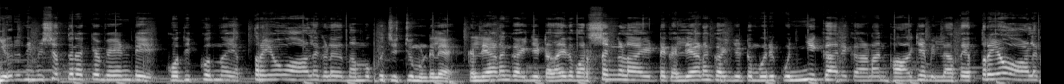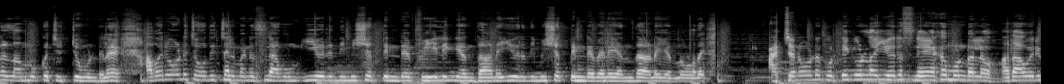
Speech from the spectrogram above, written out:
ഈ ഒരു നിമിഷത്തിനൊക്കെ വേണ്ടി കൊതിക്കുന്ന എത്രയോ ആളുകൾ നമുക്ക് ചുറ്റുമുണ്ട് അല്ലേ കല്യാണം കഴിഞ്ഞിട്ട് അതായത് വർഷങ്ങളായിട്ട് കല്യാണം കഴിഞ്ഞിട്ടും ഒരു കുഞ്ഞിക്കാൽ കാണാൻ ഭാഗ്യമില്ലാത്ത എത്രയോ ആളുകൾ നമുക്ക് ചുറ്റുമുണ്ട് അല്ലേ അവരോട് ചോദിച്ചാൽ മനസ്സിലാവും ഈ ഒരു നിമിഷത്തിന്റെ ഫീലിംഗ് എന്താണ് ഈ ഒരു നിമിഷത്തിന്റെ വില എന്താണ് എന്നുള്ളത്. അച്ഛനോട് കുട്ടിക്കുള്ള ഈ ഒരു സ്നേഹമുണ്ടല്ലോ. അത് ആ ഒരു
